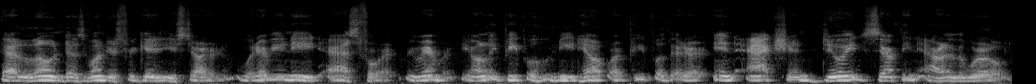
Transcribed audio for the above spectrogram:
That alone does wonders for getting you started. Whatever you need, ask for it. Remember, the only people who need help are people that are in action doing something out in the world.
